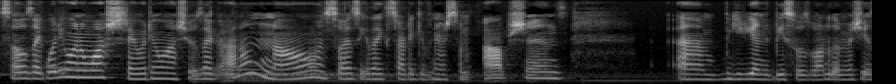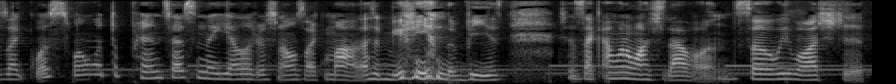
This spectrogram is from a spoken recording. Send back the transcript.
So I was like, what do you want to watch today? What do you want? She was like, I don't know. And so I like started giving her some options. Um, Beauty and the Beast was one of them. And she was like, what's one with the princess and the yellow dress? And I was like, Mom, that's Beauty and the Beast. She was like, I want to watch that one. So we watched it.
